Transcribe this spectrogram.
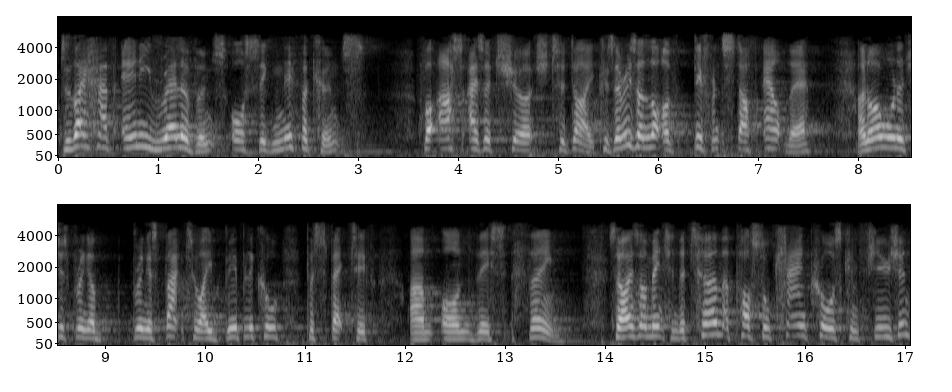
Do they have any relevance or significance for us as a church today? Because there is a lot of different stuff out there, and I want to just bring, a, bring us back to a biblical perspective um, on this theme. So, as I mentioned, the term apostle can cause confusion,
